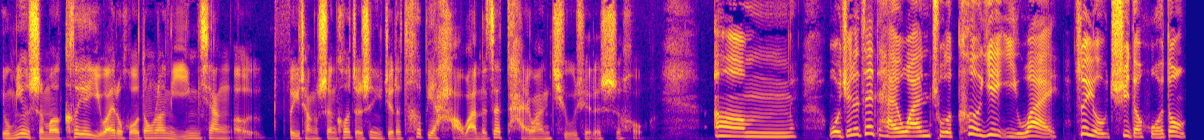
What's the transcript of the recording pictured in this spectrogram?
有没有什么课业以外的活动让你印象呃非常深刻，或者是你觉得特别好玩的，在台湾求学的时候？嗯，我觉得在台湾除了课业以外，最有趣的活动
